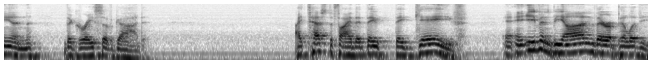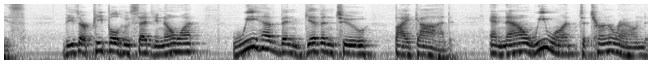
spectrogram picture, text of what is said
in the grace of God. I testify that they, they gave, and even beyond their abilities. These are people who said, you know what? We have been given to by God, and now we want to turn around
